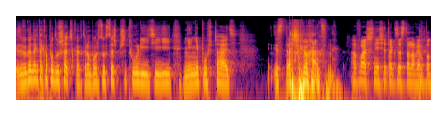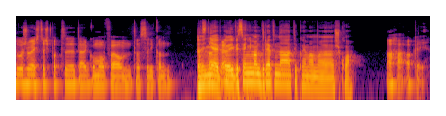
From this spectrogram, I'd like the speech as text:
Wygląda jak taka poduszeczka, którą po prostu chcesz przytulić i nie, nie puszczać. Jest strasznie ładny. A właśnie się tak zastanawiam, podłożyłeś coś pod y, tę gumową, tą silikon podstawkę? Nie, wiesz, ja nie mam drewna, tylko ja mam e, szkło. Aha, okej. Okay.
